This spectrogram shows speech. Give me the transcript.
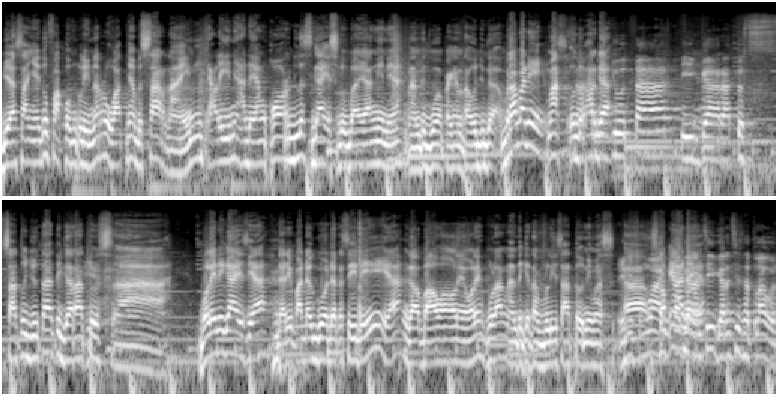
biasanya itu vakum cleaner wattnya besar. Nah ini kali ini ada yang cordless guys, lu bayangin ya. Nanti gue pengen tahu juga berapa nih mas untuk harga? juta tiga ratus. Satu juta tiga ratus. Nah boleh nih guys ya, daripada gua udah ke sini ya, nggak bawa oleh-oleh pulang, nanti kita beli satu nih mas. Ini uh, semua stoknya ada garansi, ya? garansi satu tahun.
